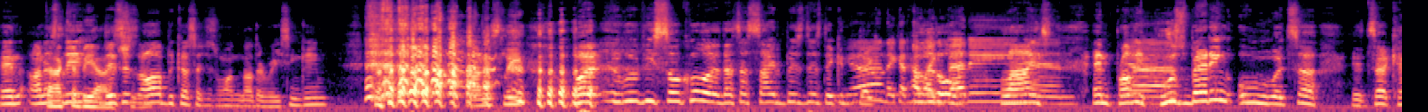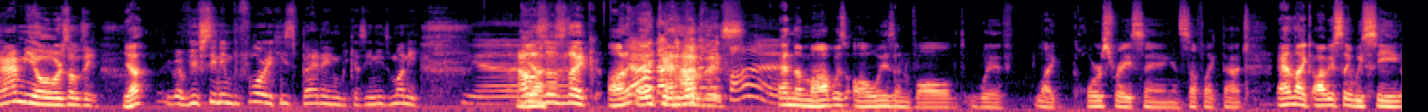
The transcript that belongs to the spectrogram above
and honestly be this is all because i just want another racing game honestly but it would be so cool that's a side business they could Yeah, like they could have like betting lines and and probably Yeah. who's betting oh it's a it's a cameo or something yeah. if you've seen him before he's betting because he needs money yeah. i was Yeah. just like On yeah, it, that'd can be have really this. fun. and the mob was always involved with like horse racing and stuff like that and like obviously we see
